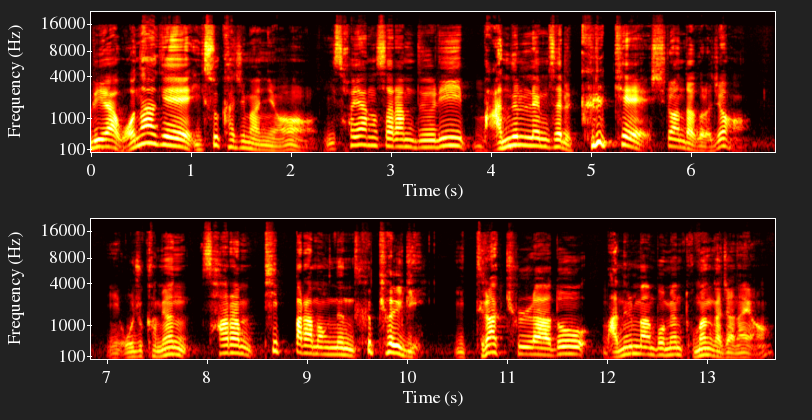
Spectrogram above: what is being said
우리야 워낙에 익숙하지만요. 이 서양 사람들이 마늘 냄새를 그렇게 싫어한다 그러죠. 이 오죽하면 사람 피 빨아먹는 흡혈귀, 이 드라큘라도 마늘만 보면 도망가잖아요.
